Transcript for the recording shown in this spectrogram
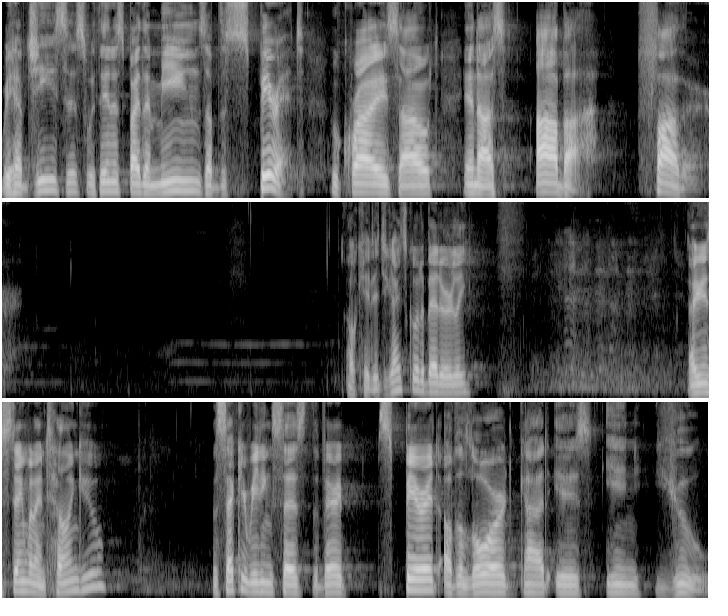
We have Jesus within us by the means of the Spirit who cries out in us, Abba, Father. Okay, did you guys go to bed early? Are you understanding what I'm telling you? The second reading says the very Spirit of the Lord God is in you.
